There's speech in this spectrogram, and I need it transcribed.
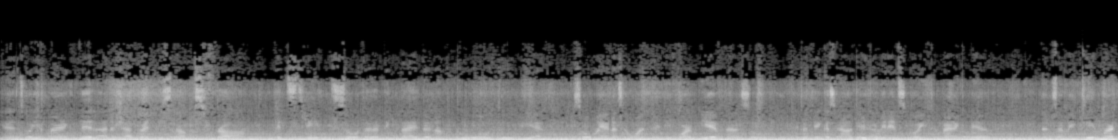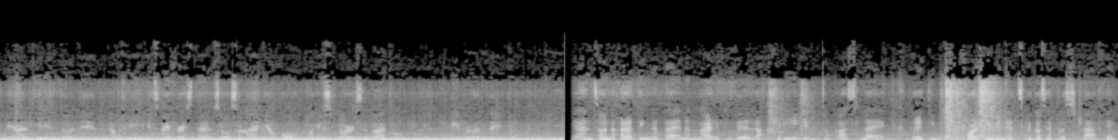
Yan, so yung Marrickville, ano siya, 20 stops from Pitt Street. So, darating tayo doon ng 2.02 p.m. So, ngayon nasa 1.34 p.m. na. So, it will take us around 30 minutes going to Marrickville. Doon sa may Kmart, may Aldi rin doon. And actually, it's my first time. So, samahan niyo ako mag-explore sa bagong neighborhood na ito. Yan, so nakarating na tayo ng Marrickville. Actually, it took us like 30 to 40 minutes because it was traffic.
